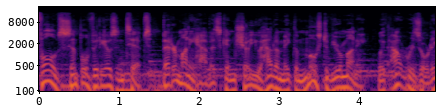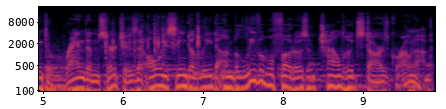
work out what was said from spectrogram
Full of simple videos and tips, Better Money Habits can show you how to make the most of your money without resorting to random searches that always seem to lead to unbelievable photos of childhood stars grown up.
